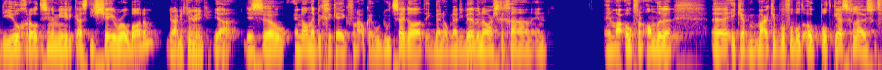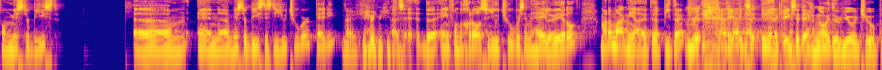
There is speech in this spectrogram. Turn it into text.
die heel groot is in Amerika is die Shay Robottom. Ja, die ken ik. Ja, dus en dan heb ik gekeken van, oké, okay, hoe doet zij dat? Ik ben ook naar die webinars gegaan en, en maar ook van anderen. ik heb, maar ik heb bijvoorbeeld ook podcasts geluisterd van Mr. Beast. Um, en uh, Mr. Beast is de YouTuber, ken je die? Nee, die ken ik niet. Dat is de, een van de grootste YouTubers in de hele wereld. Maar dat maakt niet uit, uh, Pieter. Ja, ik, ik, zit eerlijk, ik zit echt nooit op YouTube.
